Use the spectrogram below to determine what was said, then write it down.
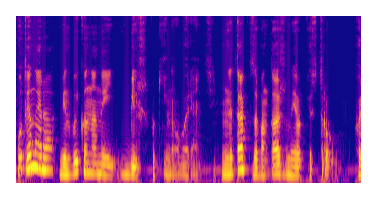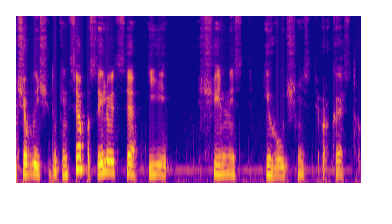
У тенера він виконаний в більш спокійному варіанті, не так завантажений оркестрово. Хоча ближче до кінця посилюється і щільність, і гучність оркестру.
